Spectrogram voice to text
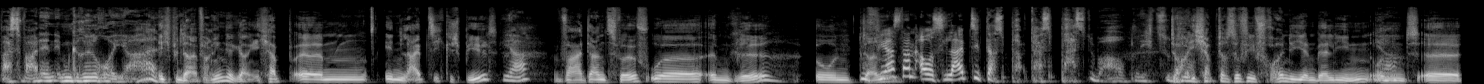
Was war denn im Grill Royal? Ich bin da einfach hingegangen. Ich habe ähm, in Leipzig gespielt, Ja. war dann 12 Uhr im Grill und Du dann. fährst dann aus Leipzig, das, das passt überhaupt nicht zu Doch, dir. ich habe doch so viele Freunde hier in Berlin Ja. und äh,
